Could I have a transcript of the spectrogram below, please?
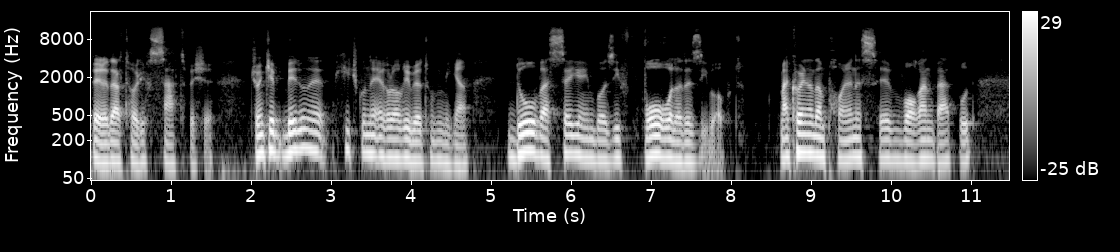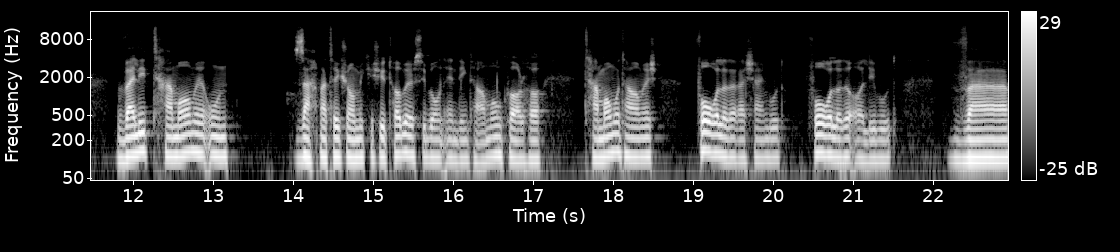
بره در تاریخ ثبت بشه. چون که بدون هیچ گونه اغراقی بهتون میگم. دو و سه این بازی فوق العاده زیبا بود. من کاری ندارم پایان سه واقعا بد بود ولی تمام اون زحمت که شما می‌کشید تا برسی به اون اندینگ تمام اون کارها تمام و تمامش فوق العاده قشنگ بود فوق العاده عالی بود و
